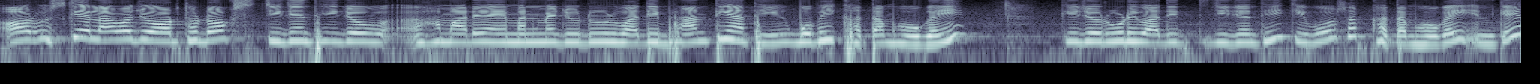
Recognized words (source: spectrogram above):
और उसके अलावा जो ऑर्थोडॉक्स चीज़ें थी, जो हमारे मन में जो रूढ़वादी भ्रांतियाँ थीं, वो भी ख़त्म हो गई। कि जो रूढ़वादी चीज़ें थी, कि वो सब ख़त्म हो गई, इनके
